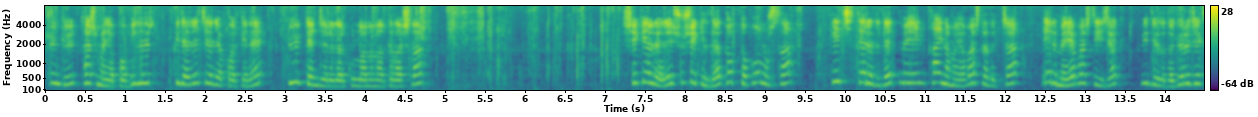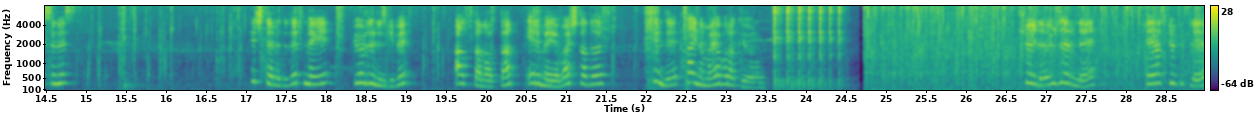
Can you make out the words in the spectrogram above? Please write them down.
Çünkü taşma yapabilir. Bir de reçel yaparken büyük tencereler kullanın arkadaşlar. Şekerleri şu şekilde top top olursa hiç tereddüt etmeyin. Kaynamaya başladıkça erimeye başlayacak. Videoda da göreceksiniz. Hiç tereddüt etmeyin. Gördüğünüz gibi alttan alttan erimeye başladı. Şimdi kaynamaya bırakıyorum. Şöyle üzerine beyaz köpükler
